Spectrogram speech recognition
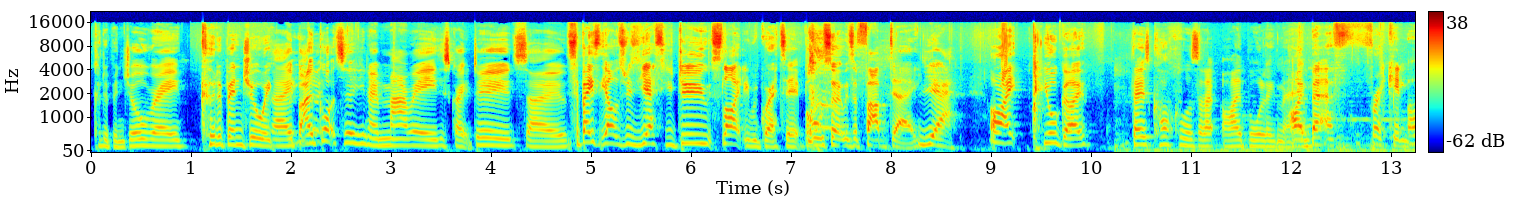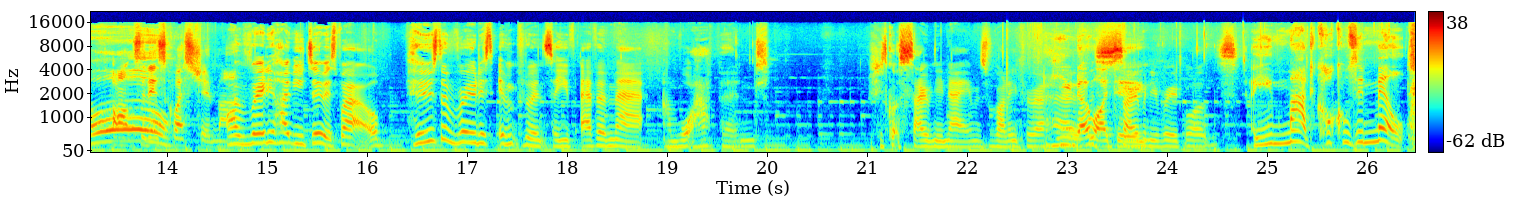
could have been jewellery. Could have been jewelry. Okay, but I got to you know marry this great dude. So So basically, the answer is yes, you do slightly regret it, but also it was a fab day. yeah, All right, you'll go. those cockles are like eyeballing me. I better freaking Oh. answer this oh, question, man. I really hope you do as well. Who's the rudest influencer you've ever met and what happened? She's got so many names running through her head. You know I There's So many rude ones. Are you mad? Cockles in milk?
